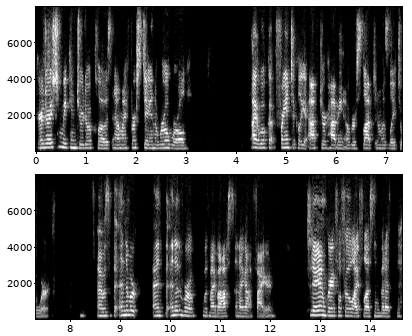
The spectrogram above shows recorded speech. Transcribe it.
Graduation weekend drew to a close, and on my first day in the real world, I woke up frantically after having overslept and was late to work. I was at the end of at the end of the rope with my boss, and I got fired. Today, I'm grateful for the life lesson, but at the,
